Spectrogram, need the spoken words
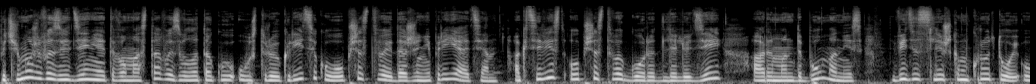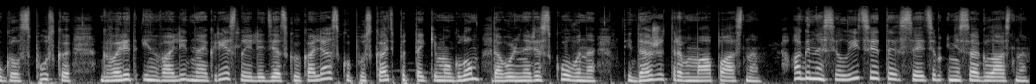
Почему же возведение этого моста вызвало такую острую критику общества и даже неприятие. Активист общества «Город для людей» Арманд Буманис видит слишком крутой угол спуска, говорит, инвалидное кресло или детскую коляску пускать под таким углом довольно рискованно и даже травмоопасно. Агнес Элитиете с этим не согласна.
